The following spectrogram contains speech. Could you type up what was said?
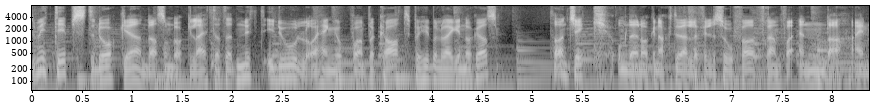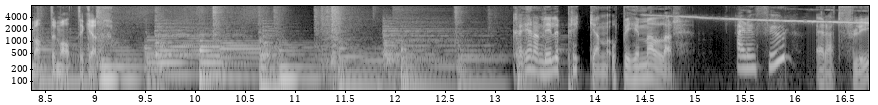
Så mitt tips til dere dersom dere leter etter et nytt idol å henge opp på en plakat på hybelveggen deres, ta en kikk om det er noen aktuelle filosofer fremfor enda en matematiker. Hva er den lille prikken oppe i himmelen der? Er det en fugl? Er det et fly?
